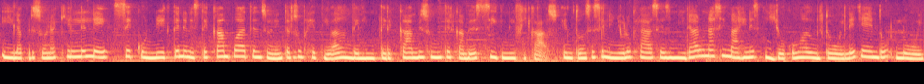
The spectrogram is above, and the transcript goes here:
y la persona a quien le lee se conecten en este campo de atención intersubjetiva donde el intercambio es un intercambio de significados. Entonces el niño lo que hace es mirar unas imágenes y yo como adulto voy leyendo, lo voy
